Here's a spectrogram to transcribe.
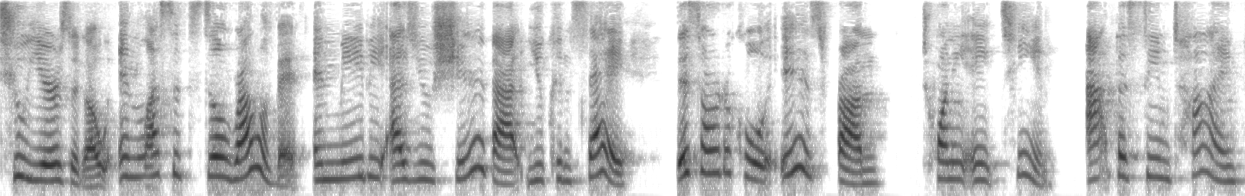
two years ago unless it's still relevant. And maybe as you share that, you can say, This article is from 2018. At the same time,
